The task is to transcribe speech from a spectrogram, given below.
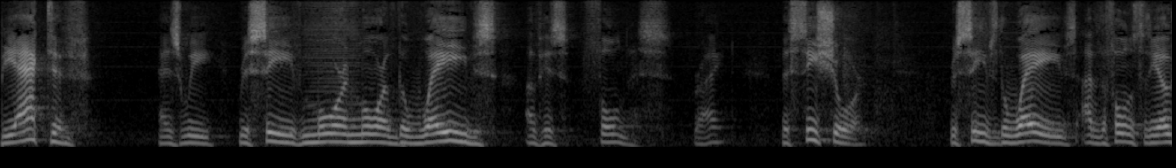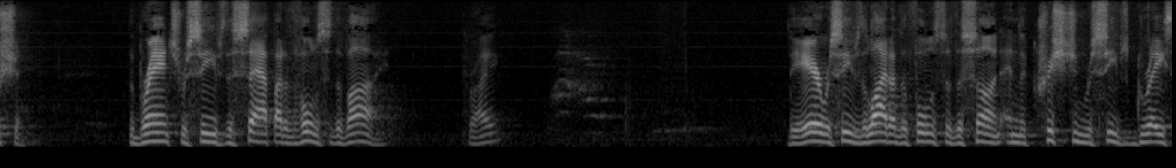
be active as we receive more and more of the waves of His fullness, right? The seashore receives the waves out of the fullness of the ocean. The branch receives the sap out of the fullness of the vine, right? The air receives the light out of the fullness of the sun, and the Christian receives grace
